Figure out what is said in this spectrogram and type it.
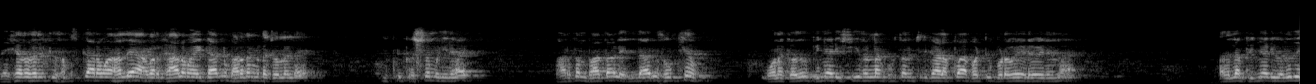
தசரதனுக்கு சம்ஸ்காரமாகல அவர் காலமாயிட்டார்னு பரதம் கிட்ட சொல்லல. இப்படி பிரச்சனை பண்ணினாள் பரதம் பார்த்தால் எல்லாரும் சௌக்கியம் உனக்கு அதுவும் பின்னாடி சீரெல்லாம் கொடுத்து அனுப்பிச்சிருக்காளப்பா பட்டு புடவை இடவேலாம் அதெல்லாம் பின்னாடி வருது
